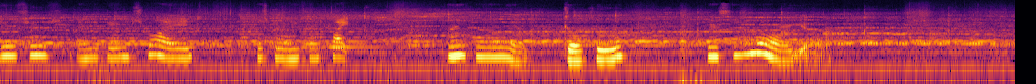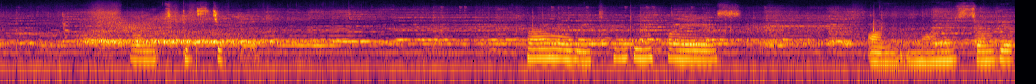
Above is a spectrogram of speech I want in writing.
and you all teachers and the game's wide is going to fight. Right now we have Goku versus Mario. Let's get started. Trial will be taking place on my Soviet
